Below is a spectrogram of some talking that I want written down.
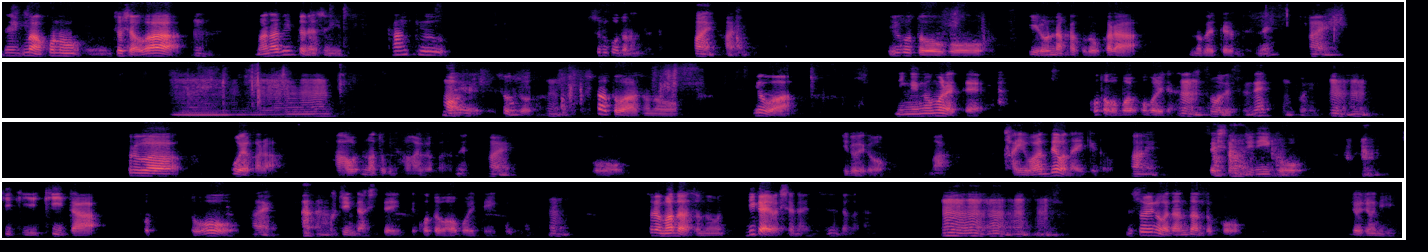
でまあ、この著者はうん、学びというのは要するに探求することなんだはい。はい。ということをこういろんな角度から述べてるんですね。はい。うーん。まあ、でそうそう。うんスタートはその要は人間が生まれてことを覚え覚えるじゃないですか。うん、そうですね。本当に。うんうん。それは親から母親、まあ、特に母親からねはい。こう、いろいろ、まあ、会話ではないけど、はい。接したうちに、こう、聞き、聞いたことをはい。口に出していって、言葉を覚えていく。うんそれはまだ、その、理解はしてないんですね、だから。うんうんうんうんうん。でそういうのがだんだんとこう、徐々に、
